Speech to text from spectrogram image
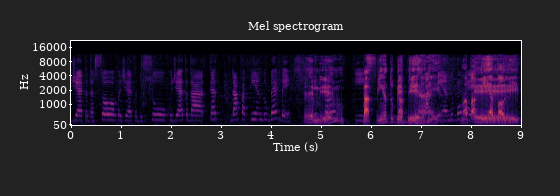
Dieta da sopa, dieta do suco, dieta da, até da papinha do bebê. É então, mesmo? Isso. Papinha do bebê. Papinha, papinha do bebê. Uma papinha, Paulinho.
